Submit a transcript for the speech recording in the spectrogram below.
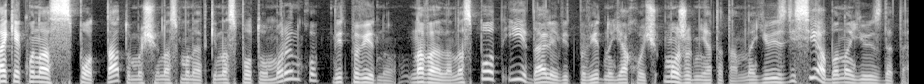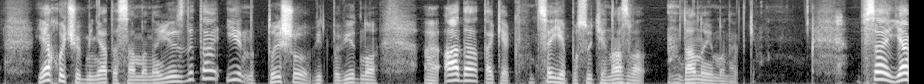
Так як у нас спот, да, тому що у нас монетки на спотовому ринку, відповідно, навели на спот, і далі, відповідно, я хочу, можу обміняти там на USDC або на USDT. Я хочу обміняти саме на USDT і напишу, відповідно, е, ADA, так як це є, по суті, назва даної монетки. Все, я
